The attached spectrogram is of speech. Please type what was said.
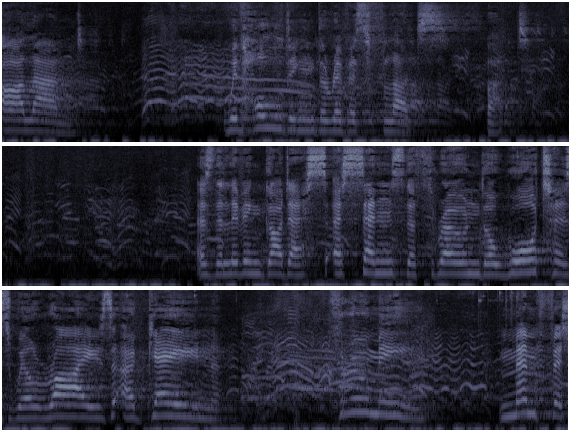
our land, withholding the river's floods. But as the living goddess ascends the throne, the waters will rise again. Through me, Memphis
